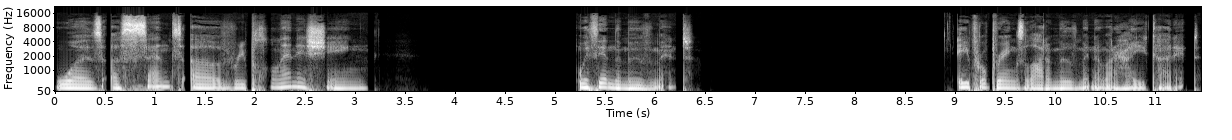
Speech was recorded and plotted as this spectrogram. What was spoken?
was a sense of replenishing within the movement. April brings a lot of movement no matter how you cut it.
